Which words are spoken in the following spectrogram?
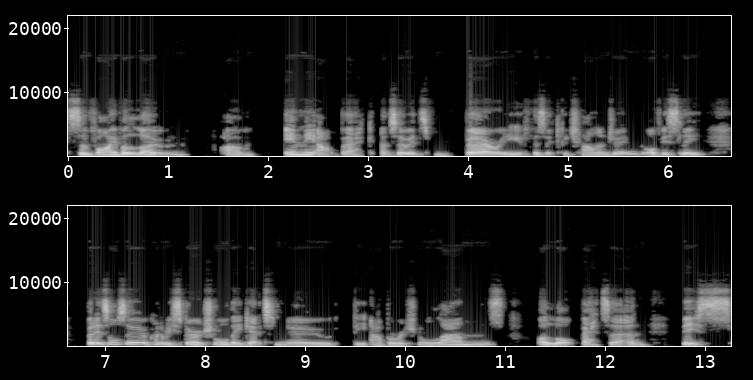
survive alone um, in the outback. And so it's very physically challenging, obviously, but it's also incredibly spiritual. They get to know the Aboriginal lands a lot better, and this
